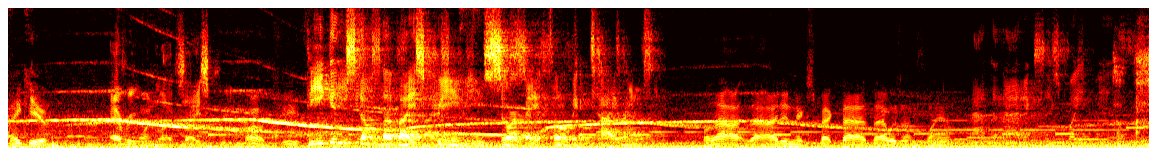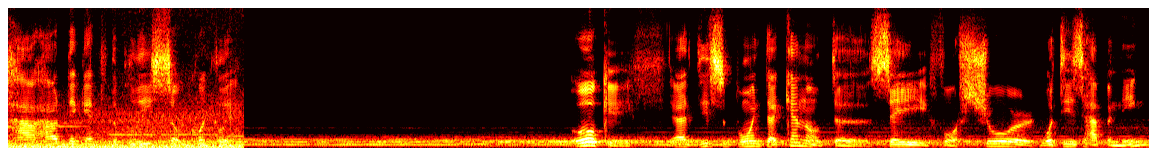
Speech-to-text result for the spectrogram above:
Thank you. Everyone loves ice cream. Oh, jeez. Vegans don't love ice cream, you sorbet-phobic tyrant. Well, that, that I didn't expect that. That was unplanned. Mathematics is white myth. How, how'd they get to the police so quickly? Okay, at this point, I cannot uh, say for sure what is happening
